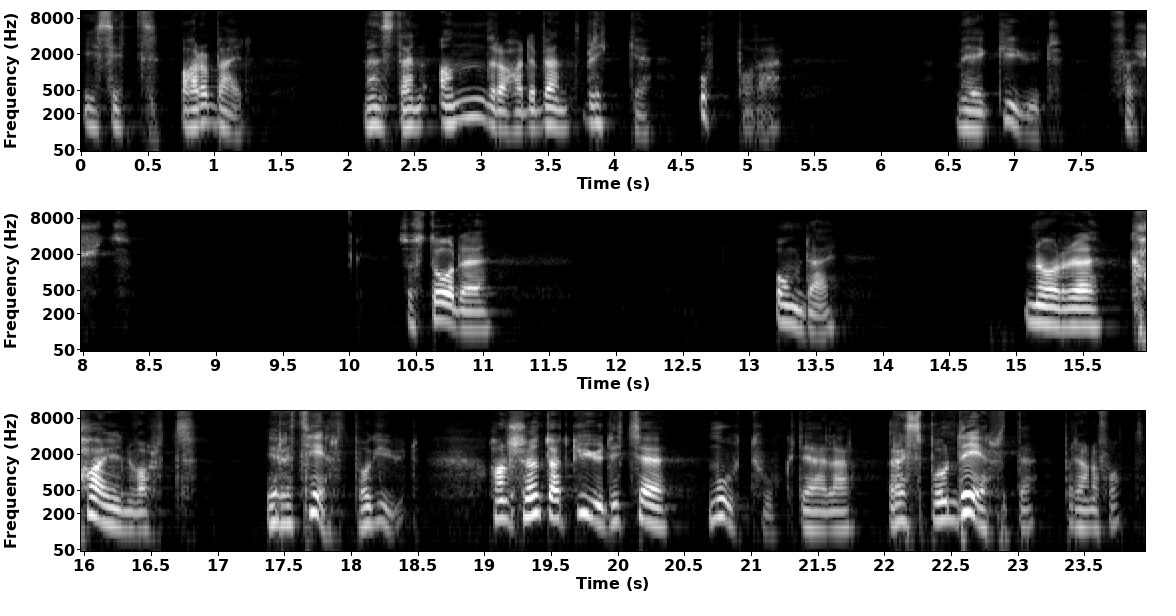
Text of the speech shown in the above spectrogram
i sitt arbeid, mens den andre hadde vendt blikket oppover, med Gud først. Så står det om dem når eh, Kain ble irritert på Gud. Han skjønte at Gud ikke mottok det eller responderte på det han har fått.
